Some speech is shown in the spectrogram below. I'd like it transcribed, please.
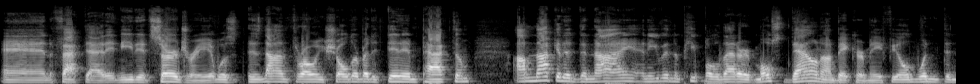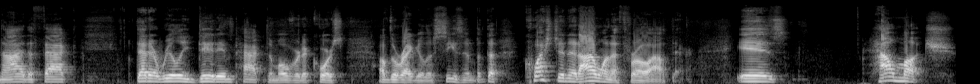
and the fact that it needed surgery. It was his non throwing shoulder, but it did impact him. I'm not going to deny, and even the people that are most down on Baker Mayfield wouldn't deny the fact that it really did impact them over the course of the regular season. But the question that I want to throw out there is how much,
